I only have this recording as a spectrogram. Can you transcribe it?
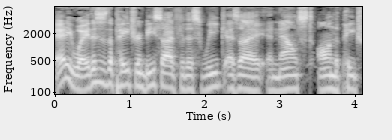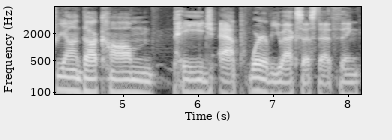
Anyway, this is the patron B side for this week, as I announced on the patreon.com page app, wherever you access that thing.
